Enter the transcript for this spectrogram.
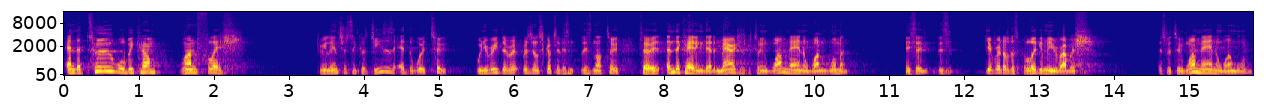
and the two will become one flesh. It's really interesting because Jesus added the word two. When you read the original scripture, there's, there's not two. So, indicating that a marriage is between one man and one woman. He said, Get rid of this polygamy rubbish. It's between one man and one woman.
